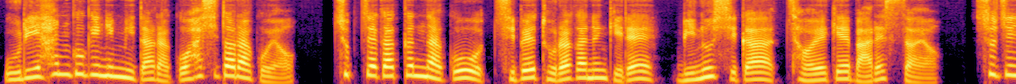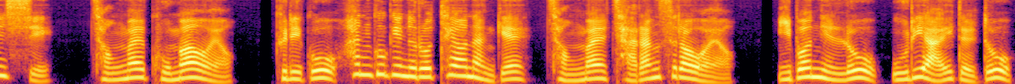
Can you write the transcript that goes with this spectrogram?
우리 한국인입니다라고 하시더라고요. 축제가 끝나고 집에 돌아가는 길에 민호 씨가 저에게 말했어요. 수진 씨, 정말 고마워요. 그리고 한국인으로 태어난 게 정말 자랑스러워요. 이번 일로 우리 아이들도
